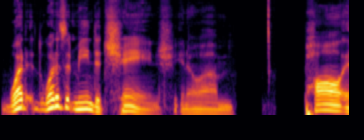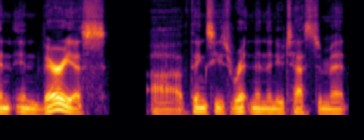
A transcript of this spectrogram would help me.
what what does it mean to change? You know, um, Paul in in various uh, things he's written in the New Testament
